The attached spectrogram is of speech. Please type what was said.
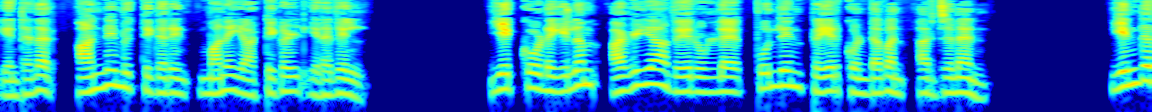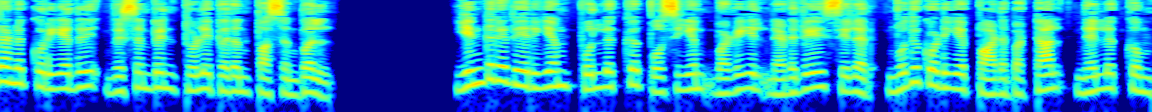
என்றனர் அந்நிமித்திகரின் மனையாட்டிகள் இரவில். எக்கோடையிலும் அழியா வேறுள்ள புல்லின் பெயர் கொண்டவன் அர்ஜுனன். இந்திரனுக்குரியது விசும்பின் துளிபெறும் பசும்புல். இந்திரவேரியம் புல்லுக்கு பொசியும் வழியில் நடுவே சிலர் முதுகொடிய பாடுபட்டால் நெல்லுக்கும்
